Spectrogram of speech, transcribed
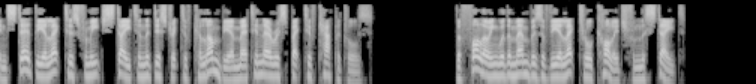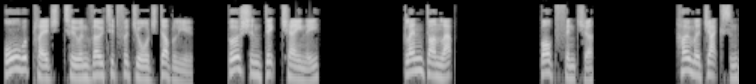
Instead the electors from each state and the District of Columbia met in their respective capitals. The following were the members of the Electoral College from the state. All were pledged to and voted for George W. Bush and Dick Cheney Glenn Dunlap Bob Fincher Homer Jackson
